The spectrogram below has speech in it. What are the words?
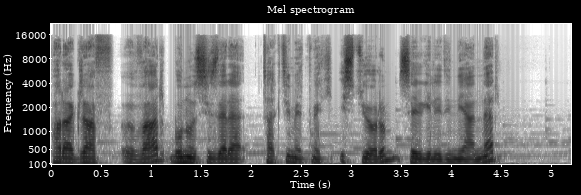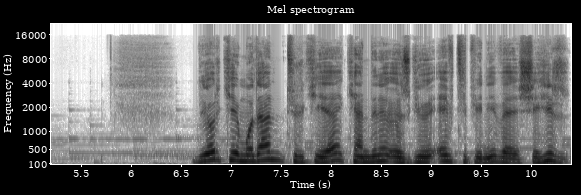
paragraf var. Bunu sizlere takdim etmek istiyorum sevgili dinleyenler. Diyor ki modern Türkiye kendine özgü ev tipini ve şehir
